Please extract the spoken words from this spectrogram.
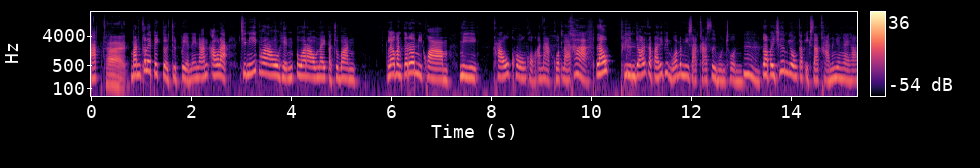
รักใช่มันก็เลยไปเกิดจุดเปลี่ยนในนั้น เอาล่ะ ทีนี้พอเราเห็นตัวเราในปัจจุบัน แล้วมันก็เริ่มมีความมีเคล้าโครงของอนาคตแล้วค่ะแล้วพีนย้อนกลับไปที่พีนบอกว่ามันมีสาขาสื่อมวลชนอืมเราไปเชื่อมโยงกับอีกสาขาหนึ่งยังไงคะ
